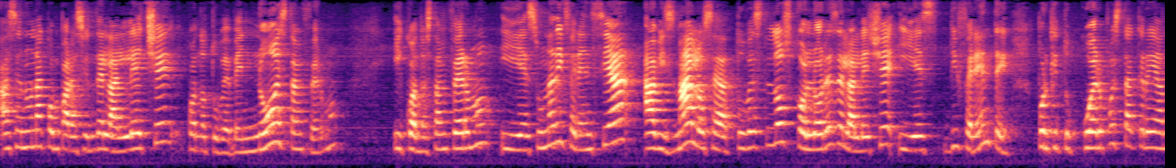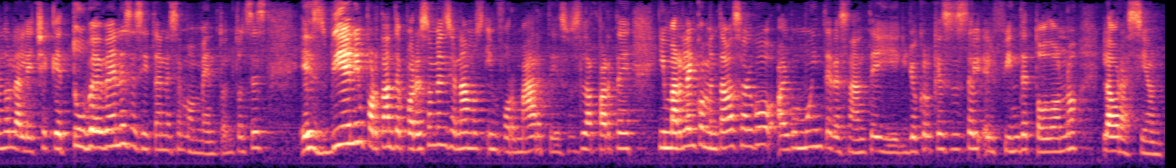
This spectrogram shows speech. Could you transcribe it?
hacen una comparación de la leche cuando tu bebé no está enfermo y cuando está enfermo y es una diferencia abismal, o sea, tú ves los colores de la leche y es diferente porque tu cuerpo está creando la leche que tu bebé necesita en ese momento. Entonces, es bien importante, por eso mencionamos informarte, eso es la parte y Marlene comentabas algo algo muy interesante y yo creo que ese es el, fin de todo, ¿no? La oración.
